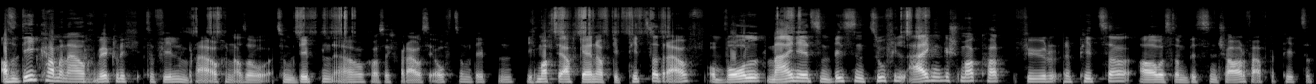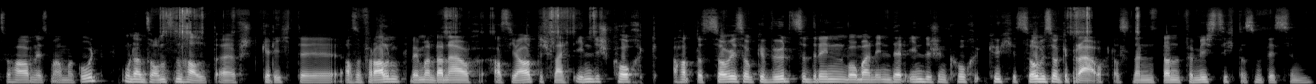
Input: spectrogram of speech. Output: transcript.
Also die kann man auch wirklich zu vielen brauchen, also zum Dippen auch. Also ich brauche sie oft zum Dippen. Ich mache sie auch gerne auf die Pizza drauf, obwohl meine jetzt ein bisschen zu viel Eigengeschmack hat für eine Pizza, aber so ein bisschen scharf auf der Pizza zu haben ist manchmal gut. Und ansonsten halt äh, Gerichte, also vor allem, wenn man dann auch asiatisch, vielleicht indisch kocht, hat das sowieso Gewürze drin, wo man in der indischen Küche sowieso gebraucht. Also dann, dann vermischt sich das ein bisschen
